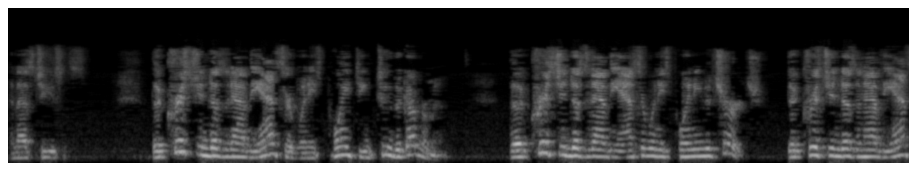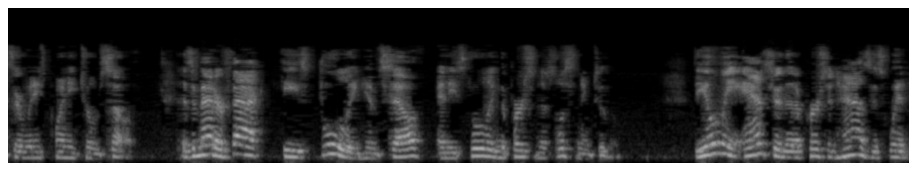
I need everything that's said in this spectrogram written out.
and that's Jesus. The Christian doesn't have the answer when he's pointing to the government. The Christian doesn't have the answer when he's pointing to church. The Christian doesn't have the answer when he's pointing to himself. As a matter of fact, he's fooling himself and he's fooling the person that's listening to them. The only answer that a person has is when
